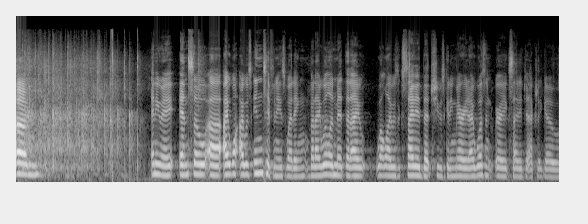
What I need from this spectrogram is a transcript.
Um, anyway, and so uh, I, I was in Tiffany's wedding, but I will admit that I, while I was excited that she was getting married, I wasn't very excited to actually go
